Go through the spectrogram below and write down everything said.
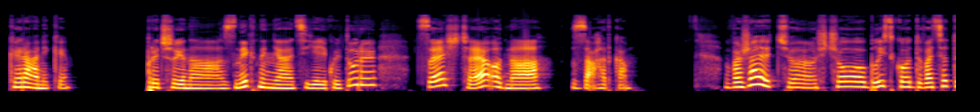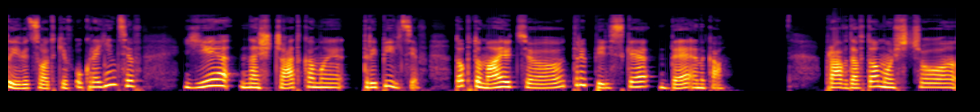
кераміки. Причина зникнення цієї культури це ще одна загадка. Вважають, е, що близько 20% українців є нащадками трипільців, тобто мають е, трипільське ДНК. Правда в тому, що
